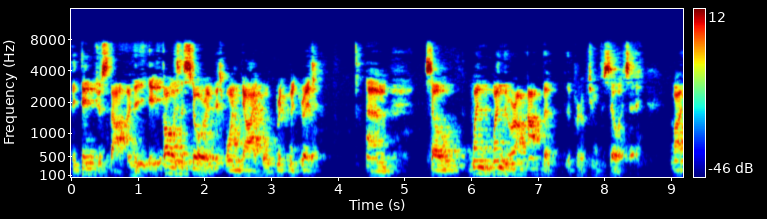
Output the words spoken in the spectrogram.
they did just that. And it, it, follows the story of this one guy called Rick Madrid. Um, so when, when they were at, the, the production facility, like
